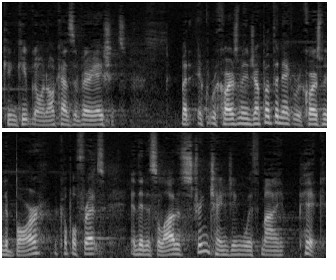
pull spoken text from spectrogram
can keep going, all kinds of variations. But it requires me to jump up the neck, it requires me to bar a couple frets, and then it's a lot of string changing with my pick.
